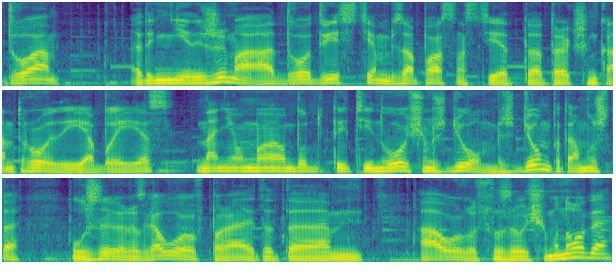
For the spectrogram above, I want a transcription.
два это не режима, а две системы безопасности. Это Traction Control и ABS. На нем э, будут идти. Ну, в общем, ждем. Ждем, потому что уже разговоров про этот э, Aurus уже очень много.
